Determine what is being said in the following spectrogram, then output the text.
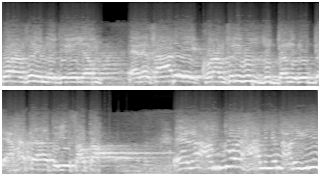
কোরআন শরীফ গেলাম এনে সারে কোরআন শরীফ যুদ্ধানুর উদ্দে হাতে হইয়ে সাতা। এনে আন্দু হালিয়ে নাড়ি গিয়ে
